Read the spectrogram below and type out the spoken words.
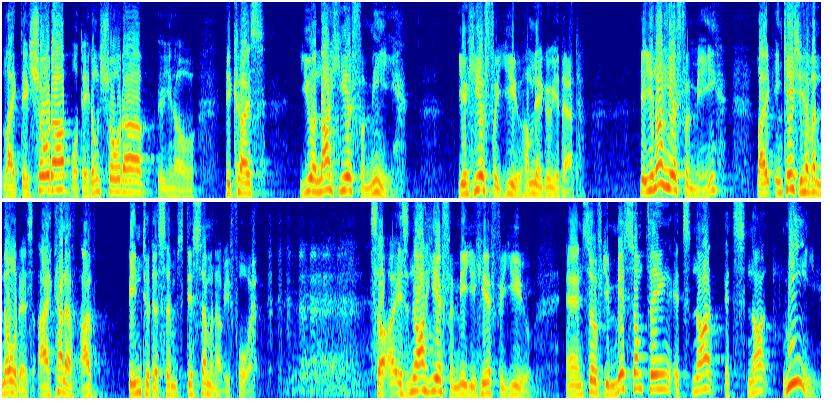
Like they showed up or they don't show up, you know, because you are not here for me. You're here for you. How many agree with that? You're not here for me. Like, in case you haven't noticed, I kind of, I've been to this, this seminar before. so uh, it's not here for me, you're here for you. And so if you miss something, it's not, it's not me.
